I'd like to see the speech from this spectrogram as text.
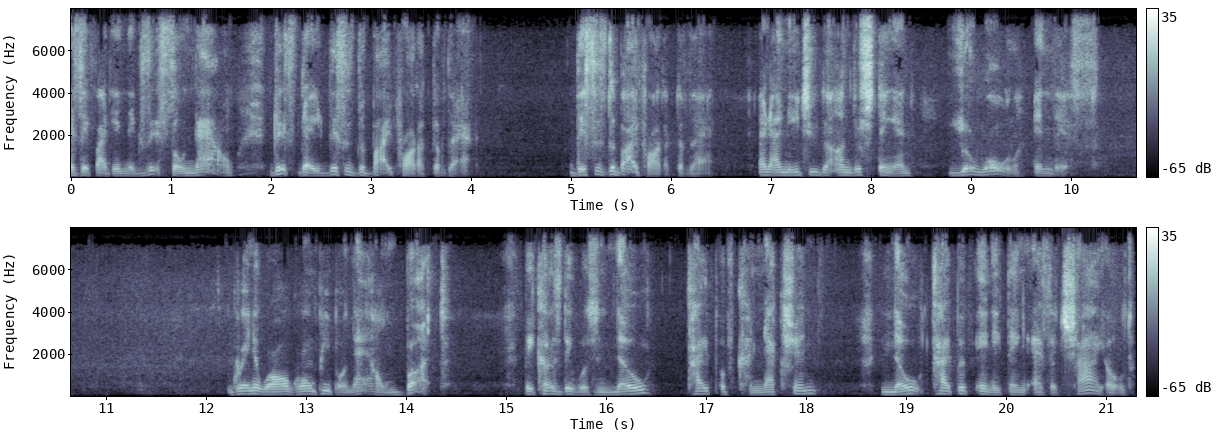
as if I didn't exist. So now, this day, this is the byproduct of that. This is the byproduct of that. And I need you to understand your role in this. Granted, we're all grown people now, but because there was no type of connection, no type of anything as a child,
